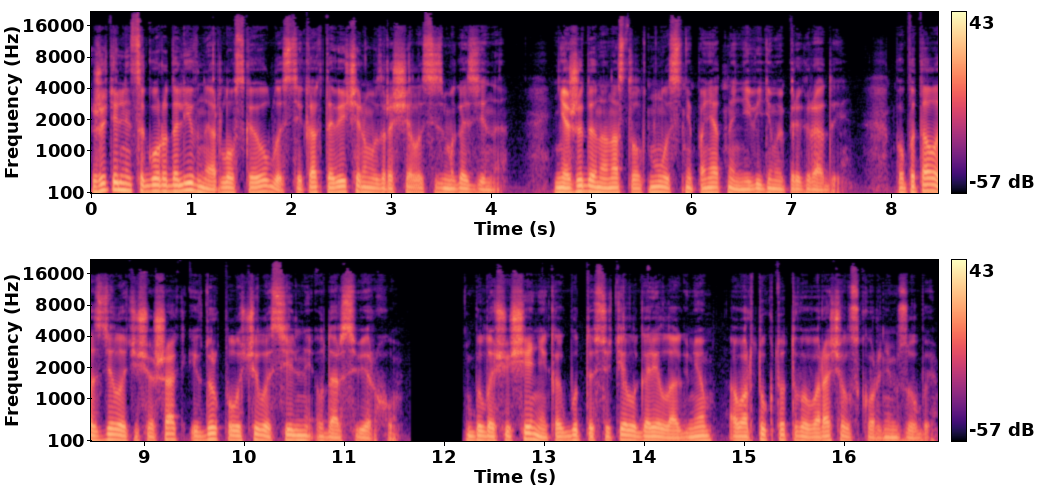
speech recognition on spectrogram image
Жительница города Ливны Орловской области как-то вечером возвращалась из магазина. Неожиданно она столкнулась с непонятной невидимой преградой. Попыталась сделать еще шаг и вдруг получила сильный удар сверху. Было ощущение, как будто все тело горело огнем, а во рту кто-то выворачивал с корнем зубы.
